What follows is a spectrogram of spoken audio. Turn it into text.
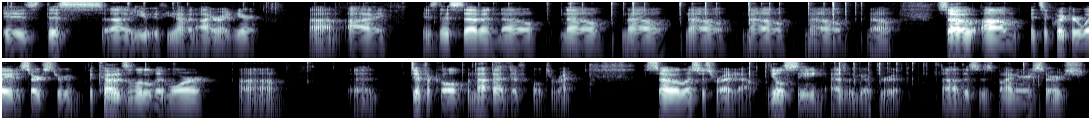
is this uh, you if you have an i right here uh, i is this 7 no no no no no no no so um, it's a quicker way to search through the code's a little bit more uh, difficult but not that difficult to write so let's just write it out you'll see as we go through it uh, this is binary search.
